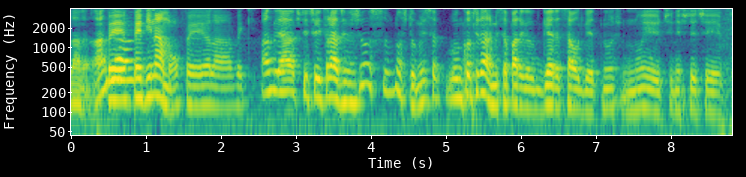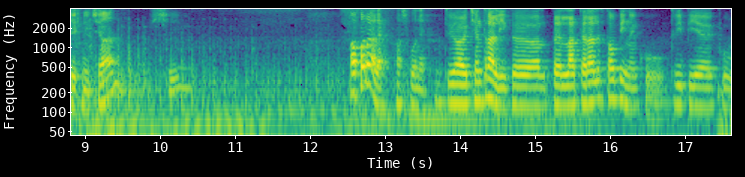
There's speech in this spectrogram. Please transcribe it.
Da, Anglia, pe, pe Dinamo, pe ăla vechi. Anglia, știi ce îi trage în jos? Nu știu, mi se, în continuare mi se pare că Gareth Southgate nu, nu e cine știe ce tehnician și apărarea, aș spune. Centralii, că pe laterale stau bine cu Trippier, cu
